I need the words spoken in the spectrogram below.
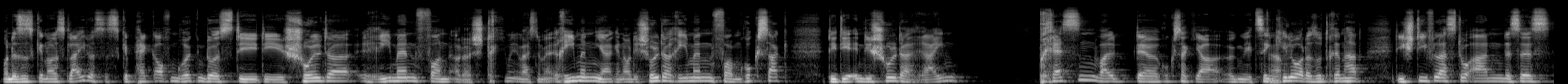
Und das ist genau das Gleiche. Du hast das Gepäck auf dem Rücken, du hast die, die Schulterriemen von, oder Striemen, ich weiß nicht mehr, Riemen, ja, genau, die Schulterriemen vom Rucksack, die dir in die Schulter reinpressen, weil der Rucksack ja irgendwie 10 ja. Kilo oder so drin hat. Die Stiefel hast du an, das ist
